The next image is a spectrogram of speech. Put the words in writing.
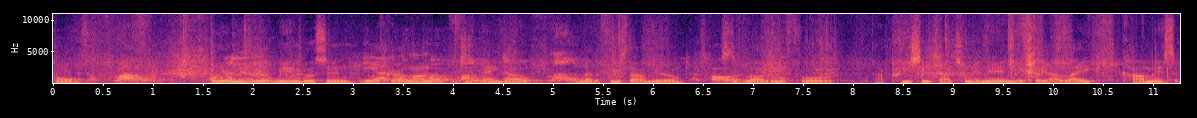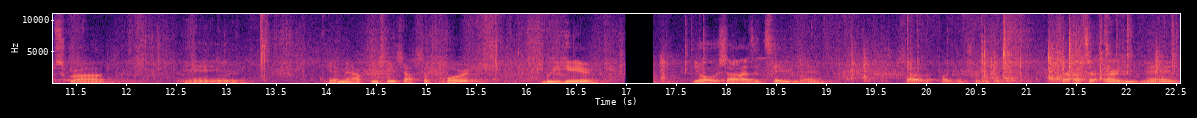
Boom. Flower. Oh yeah, man, look, we in Wilson, North Carolina. We just banged out another freestyle mural. That's hard. This is vlog number four. I appreciate y'all tuning in. Make sure y'all like, comment, subscribe. And yeah, man, I appreciate y'all support. We here. Yo, shout out to Tay, man. Shout out to fucking Tay, bro. Shout out to Ernie, man.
